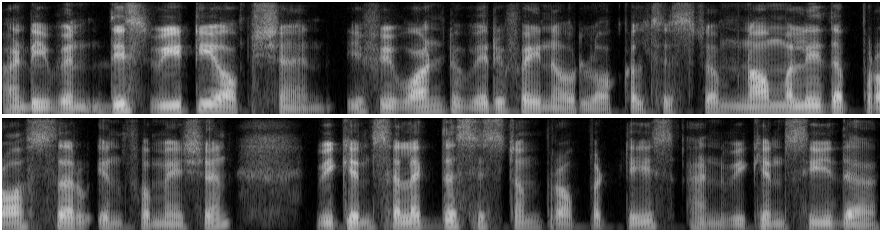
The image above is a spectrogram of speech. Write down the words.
And even this VT option, if we want to verify in our local system, normally the processor information, we can select the system properties and we can see the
